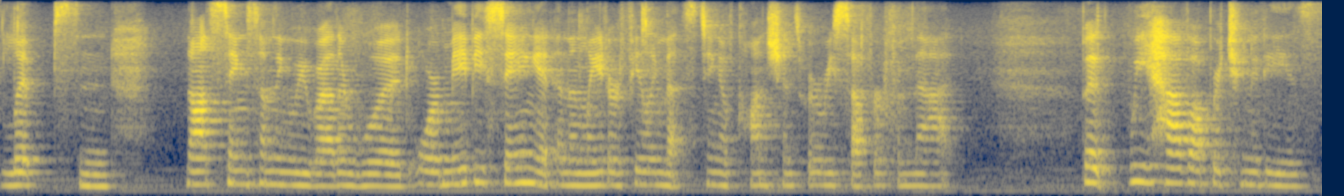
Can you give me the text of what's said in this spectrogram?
lips and not saying something we rather would, or maybe saying it and then later feeling that sting of conscience where we suffer from that. But we have opportunities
